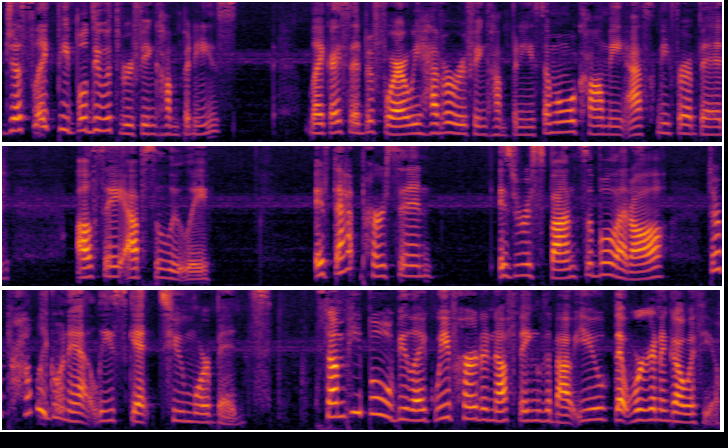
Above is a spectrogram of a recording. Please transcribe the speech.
Just like people do with roofing companies. Like I said before, we have a roofing company. Someone will call me, ask me for a bid. I'll say absolutely. If that person is responsible at all, they're probably going to at least get two more bids. Some people will be like, We've heard enough things about you that we're going to go with you.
